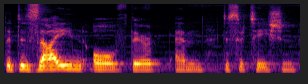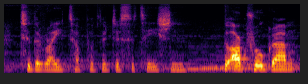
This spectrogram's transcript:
the design of their um, dissertation to the write-up of their dissertation. Our programme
